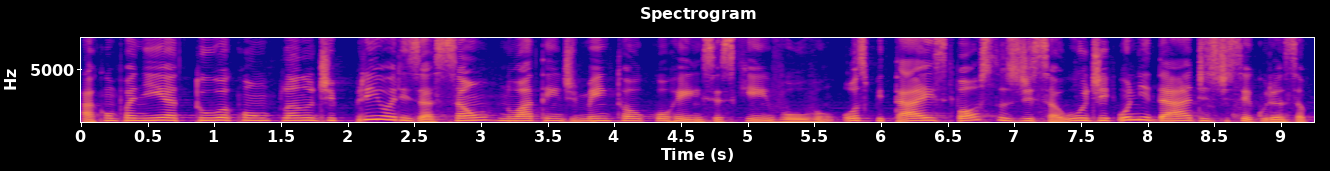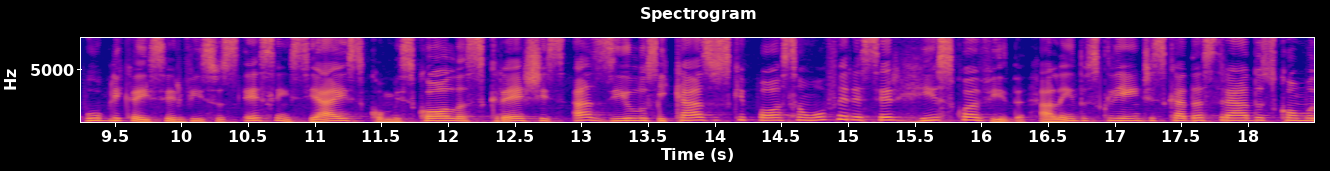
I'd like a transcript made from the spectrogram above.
a companhia atua com um plano de priorização no atendimento a ocorrências que envolvam hospitais, postos de saúde, unidades de segurança pública e serviços essenciais, como escolas, creches, asilos e casos que possam oferecer risco à vida, além dos clientes cadastrados como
